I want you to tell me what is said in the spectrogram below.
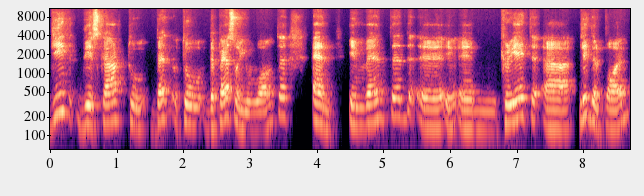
give this card to that to the person you want and invented uh, create a little poem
